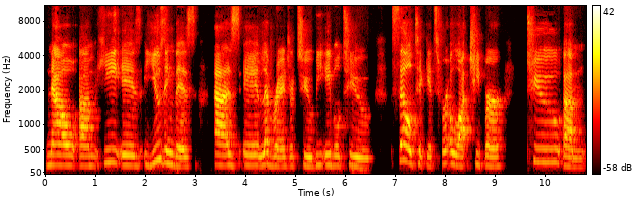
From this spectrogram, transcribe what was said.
Now, um, he is using this as a leverage or to be able to sell tickets for a lot cheaper to um,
